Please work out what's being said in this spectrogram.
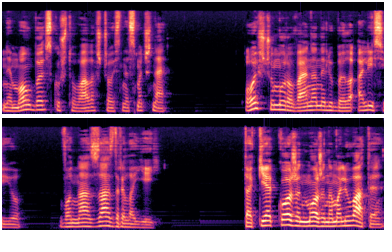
немов би скуштувала щось несмачне. Ось чому Ровена не любила Алісію. Вона заздрила їй. Таке кожен може намалювати,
